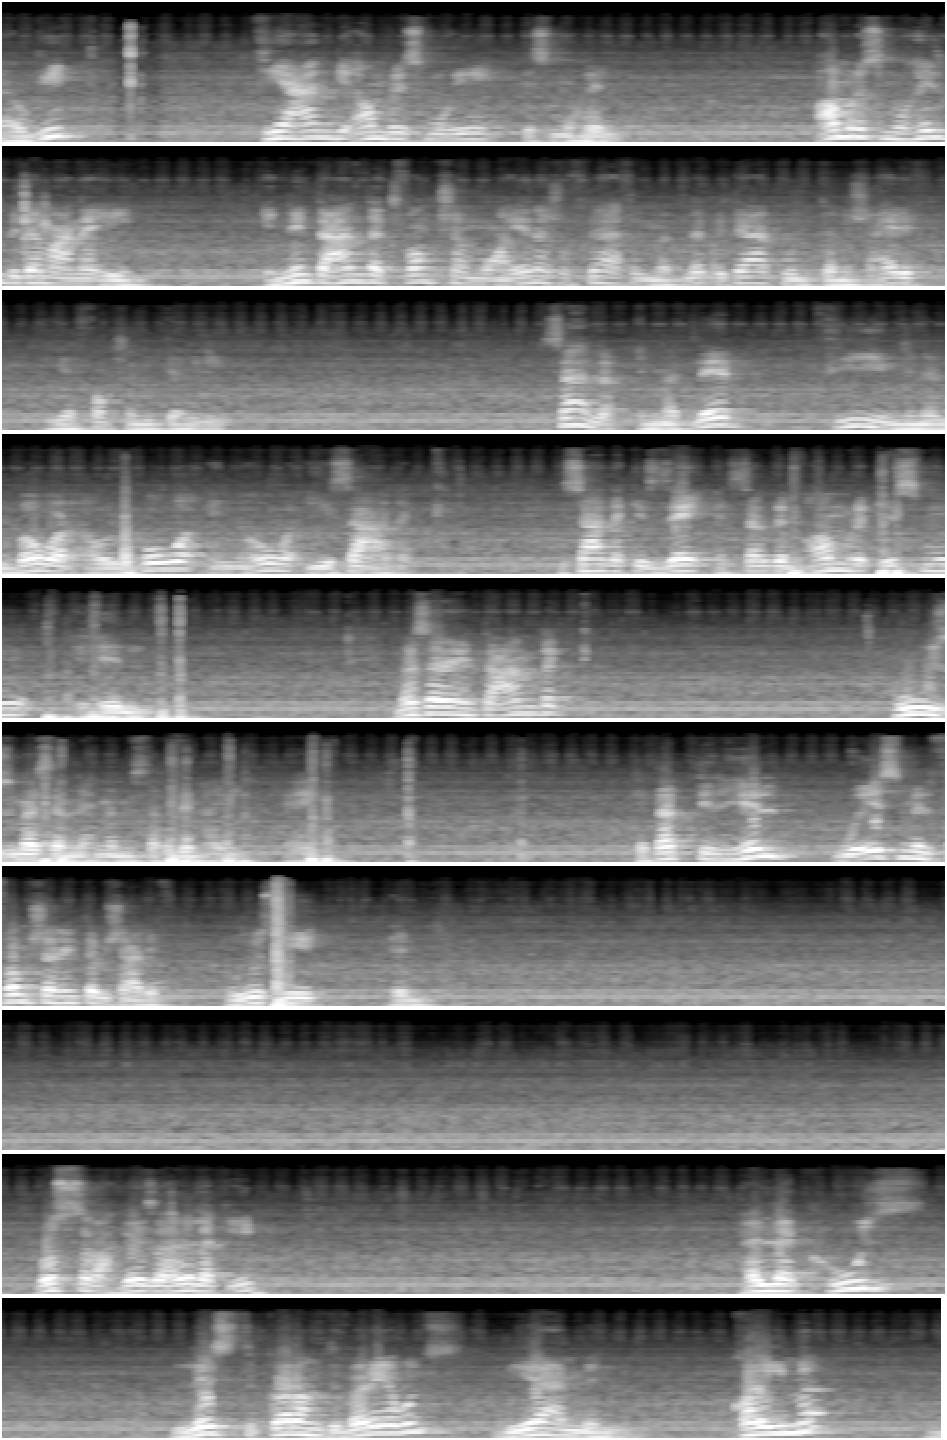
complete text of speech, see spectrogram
لو جيت في عندي أمر اسمه إيه؟ اسمه help أمر اسمه help ده معناه إيه؟ إن أنت عندك function معينة شفتها في ال MATLAB بتاعك وأنت مش عارف هي ال function دي بتعمل إيه. سهلة. ال MATLAB فيه من ال power أو القوة إن هو يساعدك. يساعدك إزاي؟ هتستخدم أمر اسمه help مثلا أنت عندك whos مثلا اللي إحنا بنستخدمها دي. أهي. كتبت ال help واسم ال function أنت مش عارفها. ودوس إيه؟ enter بص راح جاي ظاهر لك إيه؟ قال لك whos list current variables بيعمل قائمه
